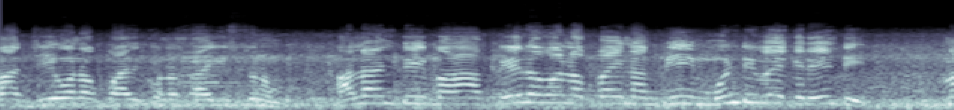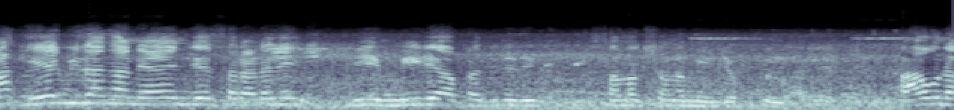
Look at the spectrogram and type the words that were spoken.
మా జీవనోపాధి కొనసాగిస్తున్నాం. అలాంటి మా పేదవాళ్ళ పైన మీ మొండి వైఖరి ఏంటి? మాకు ఏ విధంగా న్యాయం చేస్తారనేది ఈ మీడియా ప్రతినిధి సమక్షంలో మేము చెప్తున్నాం. కావున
